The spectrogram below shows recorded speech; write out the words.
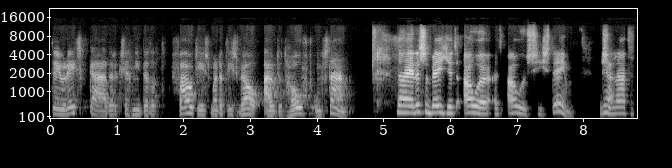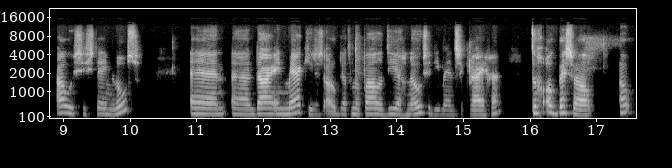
theoretisch kader, ik zeg niet dat het fout is, maar dat is wel uit het hoofd ontstaan. Nou ja, dat is een beetje het oude, het oude systeem. Dus je laat het oude systeem los. En uh, daarin merk je dus ook dat een bepaalde diagnose die mensen krijgen, toch ook best wel. Oh,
